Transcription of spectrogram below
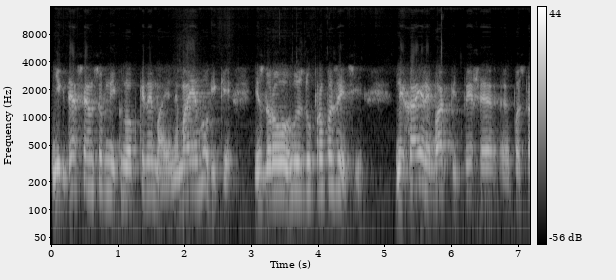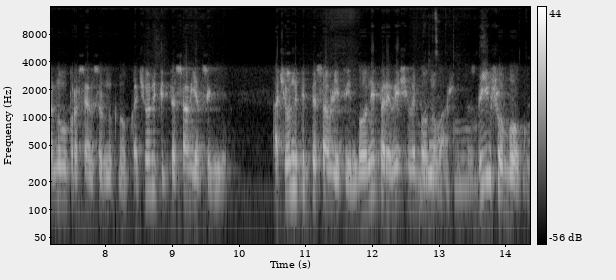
Ніде сенсорної кнопки немає, немає логіки і здорового глузду пропозиції. Нехай рибак підпише е, постанову про сенсорну кнопку. А чого не підписав Яценюк? А чого не підписав Літвін? Бо вони перевищили повноваження. З іншого боку,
